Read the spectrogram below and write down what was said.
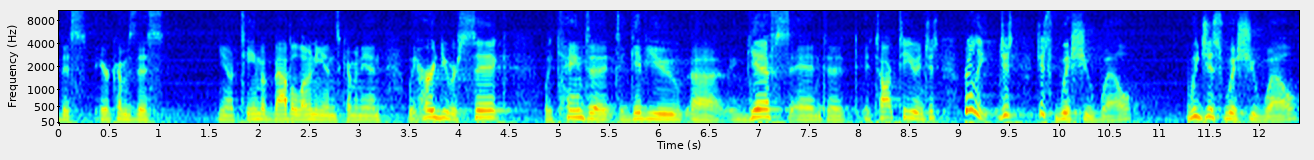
this, here comes this, you know, team of Babylonians coming in. We heard you were sick. We came to, to give you uh, gifts and to, to talk to you and just really just, just wish you well. We just wish you well.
